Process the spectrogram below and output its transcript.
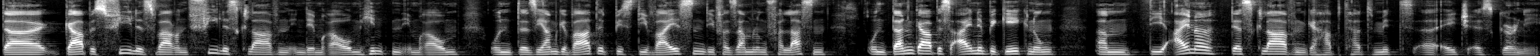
da gab es vieles, waren viele Sklaven in dem Raum, hinten im Raum, und äh, sie haben gewartet, bis die Weißen die Versammlung verlassen. Und dann gab es eine Begegnung, ähm, die einer der Sklaven gehabt hat mit äh, H.S. Gurney.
